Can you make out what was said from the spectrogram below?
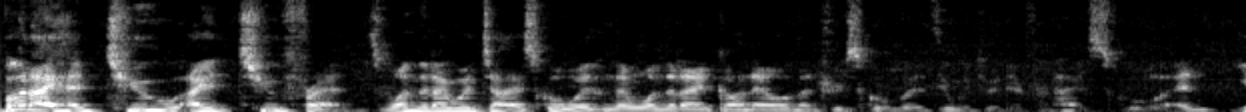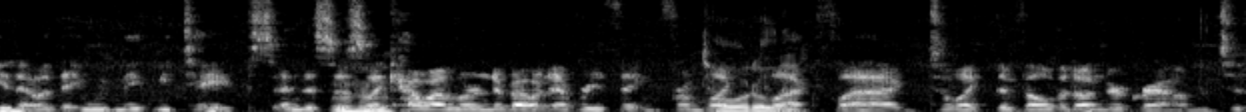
But I had two I had two friends, one that I went to high school with and then one that I had gone to elementary school with who went to a different high school. And you know, they would make me tapes. And this is Mhm. like how I learned about everything from like Totally. Black Flag to like the Velvet Underground to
